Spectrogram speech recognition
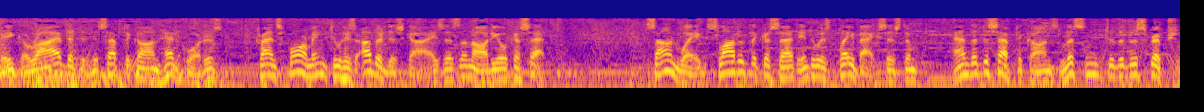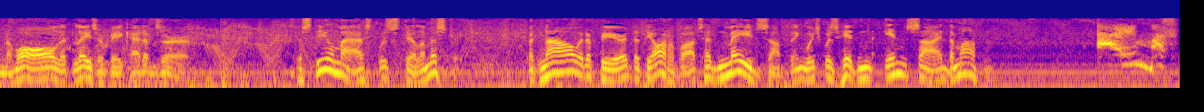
Laserbeak arrived at the Decepticon headquarters, transforming to his other disguise as an audio cassette. Soundwave slotted the cassette into his playback system, and the Decepticons listened to the description of all that Laserbeak had observed. The steel mast was still a mystery. But now it appeared that the Autobots had made something which was hidden inside the mountain. I must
